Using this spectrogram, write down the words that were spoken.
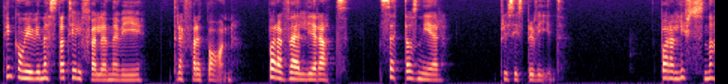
Tänk om vi vid nästa tillfälle när vi träffar ett barn bara väljer att sätta oss ner precis bredvid. Bara lyssna,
